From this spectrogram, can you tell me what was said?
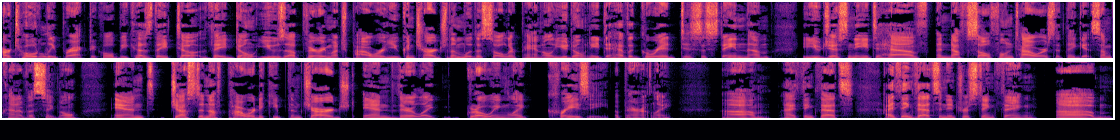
are totally practical because they don't they don't use up very much power. You can charge them with a solar panel. You don't need to have a grid to sustain them. You just need to have enough cell phone towers that they get some kind of a signal and just enough power to keep them charged and they're like growing like crazy. Apparently, um, I think that's I think that's an interesting thing. Um,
